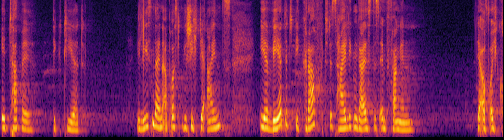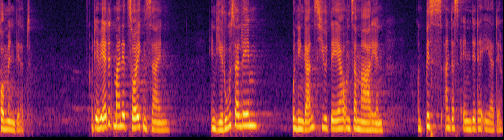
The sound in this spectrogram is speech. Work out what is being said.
Etappe diktiert. Wir lesen da in Apostelgeschichte 1, ihr werdet die Kraft des Heiligen Geistes empfangen, der auf euch kommen wird. Und ihr werdet meine Zeugen sein in Jerusalem und in ganz Judäa und Samarien und bis an das Ende der Erde.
